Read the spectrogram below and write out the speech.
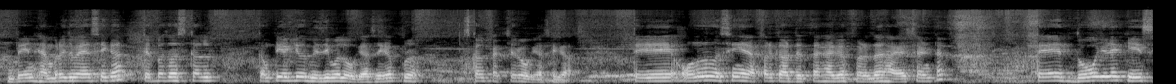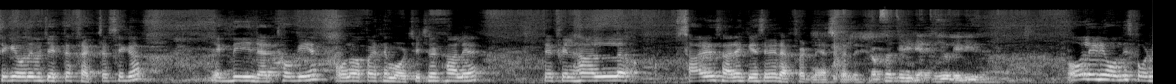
ਬ੍ਰੇਨ ਹੈਮਰੇਜ ਹੋਇਆ ਸੀਗਾ ਤੇ ਬਸ ਉਹ ਸਕਲ ਕੰਪਲੀਟਲੀ ਵਿਜ਼ੀਬਲ ਹੋ ਗਿਆ ਸੀਗਾ, ਪੂਰਾ ਸਕਲ ਫ੍ਰੈਕਚਰ ਹੋ ਗਿਆ ਸੀਗਾ। ਤੇ ਉਹਨੂੰ ਅਸੀਂ ਰੈਫਰ ਕਰ ਦਿੱਤਾ ਹੈਗਾ ਫਰਦਰ ਹਾਇਰ ਸੈਂਟਰ ਤੇ ਦੋ ਜਿਹੜੇ ਕੇਸ ਸੀਗੇ, ਉਹਦੇ ਵਿੱਚ ਇੱਕ ਤਾਂ ਫ੍ਰੈਕਚਰ ਸੀਗਾ, ਇੱਕ ਦੀ ਡੈਥ ਹੋ ਗਈ ਹੈ, ਉਹਨੂੰ ਆਪਾਂ ਇੱਥੇ ਮੋਰਚੇ 'ਚ ਰਖਾ ਲਿਆ ਤੇ ਫਿਲਹਾਲ ਸਾਰੇ ਸਾਰੇ ਕੇਸ ਜਿਹੜੇ ਰੈਫਰਡ ਨੇ ਇਸ ਵੇਲੇ। ਡਾਕਟਰ ਜਿਹੜੀ ਡੈਥ ਹੋਈ ਉਹ ਲੇਡੀਜ਼ ਉਹ ਲੇਡੀ ਔਨ ਦੀ ਸਪੋਟ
